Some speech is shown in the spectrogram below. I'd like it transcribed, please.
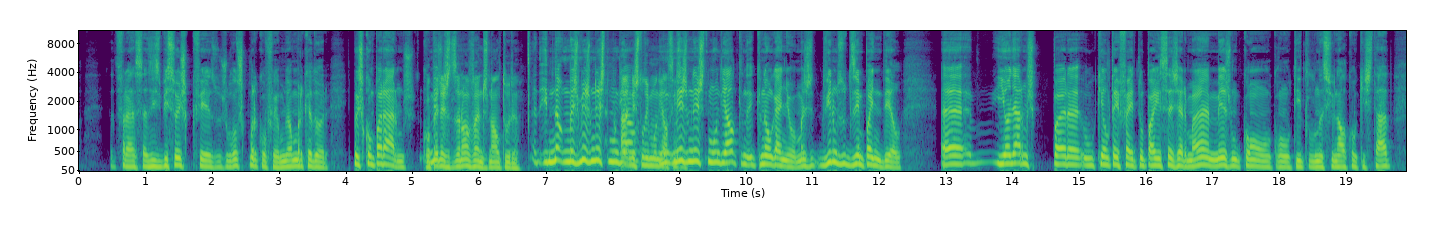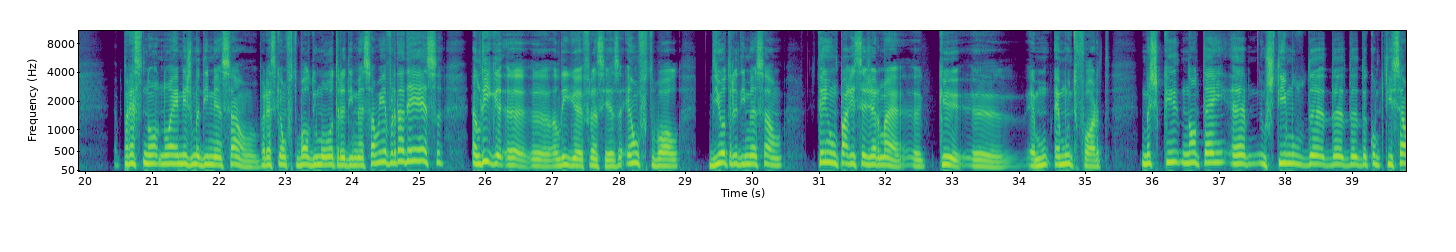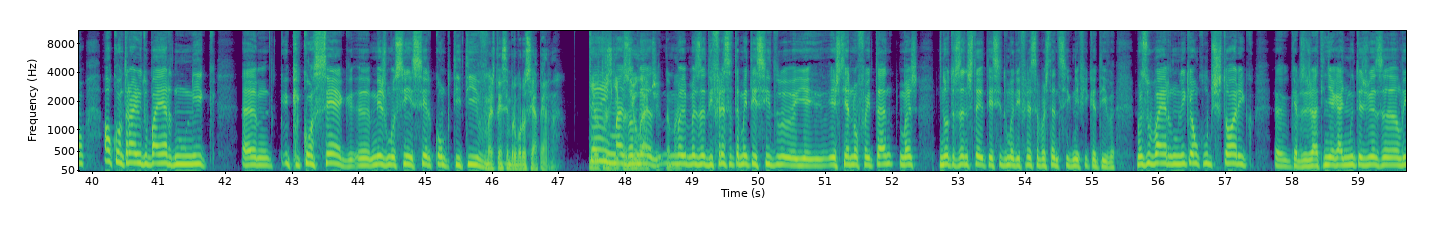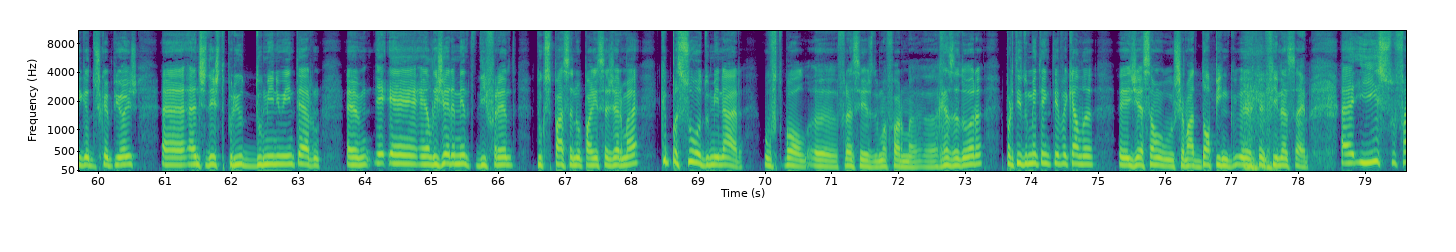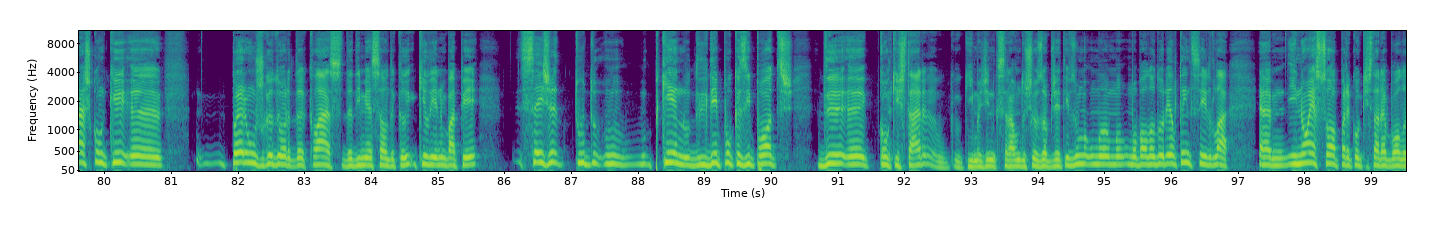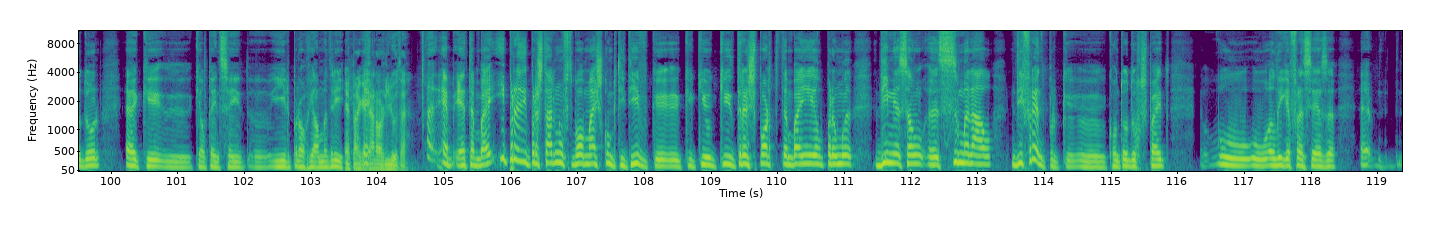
de França, as exibições que fez, os gols que marcou, foi o melhor marcador. Depois compararmos. Com apenas mesmo, 19 anos na altura. Não, mas mesmo neste Mundial. Ah, neste último Mundial, sim, Mesmo sim. neste Mundial que, que não ganhou, mas virmos o desempenho dele uh, e olharmos para o que ele tem feito no Paris Saint-Germain, mesmo com, com o título nacional conquistado, parece que não, não é a mesma dimensão, parece que é um futebol de uma outra dimensão e a verdade é essa. A Liga, a, a Liga Francesa é um futebol de outra dimensão. Tem um Paris Saint-Germain eh, que eh, é, é muito forte, mas que não tem uh, o estímulo da, da, da, competição, ao contrário do Bayern de Munique, que consegue, mesmo assim, ser competitivo. Mas tem sempre o Borussia à perna. Tem, mais ou menos, mas, mas, a diferença também tem sido, este ano não foi tanto, mas noutros anos tem, tem, sido uma diferença bastante significativa. Mas o Bayern Munique é um clube histórico, uh, quer dizer, já tinha ganho muitas vezes a Liga dos Campeões uh, antes deste período de domínio interno. Uh, é, é, é ligeiramente diferente do que se passa no Paris Saint-Germain, que passou a dominar o futebol uh, francês de uma forma uh, arrasadora a partir do momento em que teve aquela eh, injeção, o chamado doping financeiro. e isso faz com que, para um jogador da classe, da dimensão de Kylian Mbappé, seja tudo pequeno, lhe dê poucas hipóteses de uh, conquistar, o que imagino que será um dos seus objetivos, uma, uma, uma bola de ouro. Ele tem de sair de lá. Um, e não é só para conquistar a bola de ouro uh, que, uh, que ele tem de sair e ir para o Real Madrid. É para agarrar é, a orelhuda. É, é, também, e para, e para estar num futebol mais competitivo, que, que, que, que transporte também ele para uma dimensão semanal diferente, porque, com todo o respeito, o, o, a Liga Francesa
